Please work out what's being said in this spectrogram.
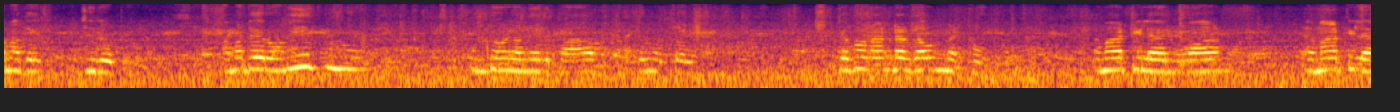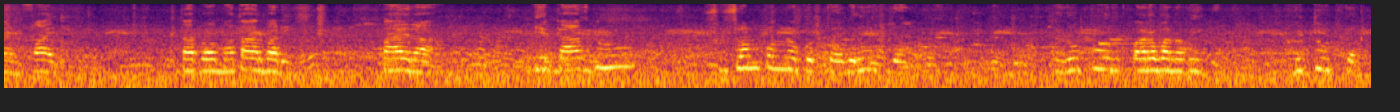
আমাদের জিরো আমাদের অনেকগুলো উন্নয়নের কাজ এখনও চলছে। যেমন underground metro MRT line one MRT line five তারপর মাতার বাড়ি পায়রা। এই কাজগুলো সুসম্পন্ন করতে হবে রূপগঞ্জ রূপপুর পারমাণবিক বিদ্যুৎ কেন্দ্র।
